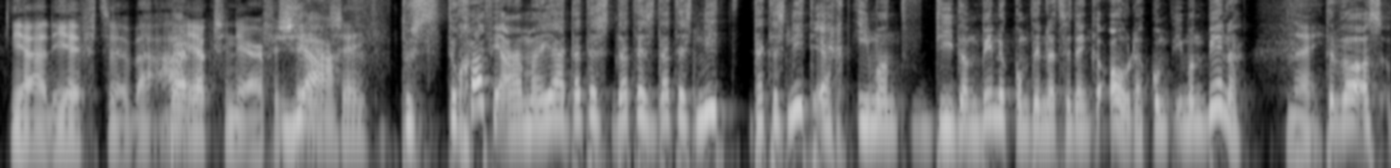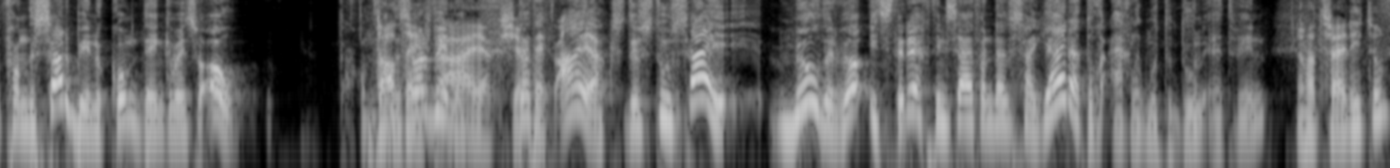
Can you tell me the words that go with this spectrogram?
ja, die heeft eh, bij Ajax in de RVC Ja. gezeten. Toen, toen gaf je aan, maar ja, dat is, dat, is, dat, is niet, dat is niet echt iemand die dan binnenkomt en dat ze denken, oh, daar komt iemand binnen. Nee, Terwijl als Van de Sar binnenkomt, denken mensen, oh, dat heeft binnen. Ajax, ja. Dat heeft Ajax. Dus toen zei Mulder wel iets terecht. En die zei van, dat zou jij dat toch eigenlijk moeten doen, Edwin? En wat zei die toen?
